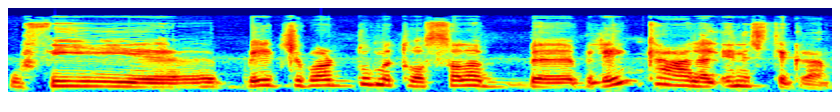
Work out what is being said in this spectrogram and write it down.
وفي page برضو متوصلة ب link على الإنستجرام.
